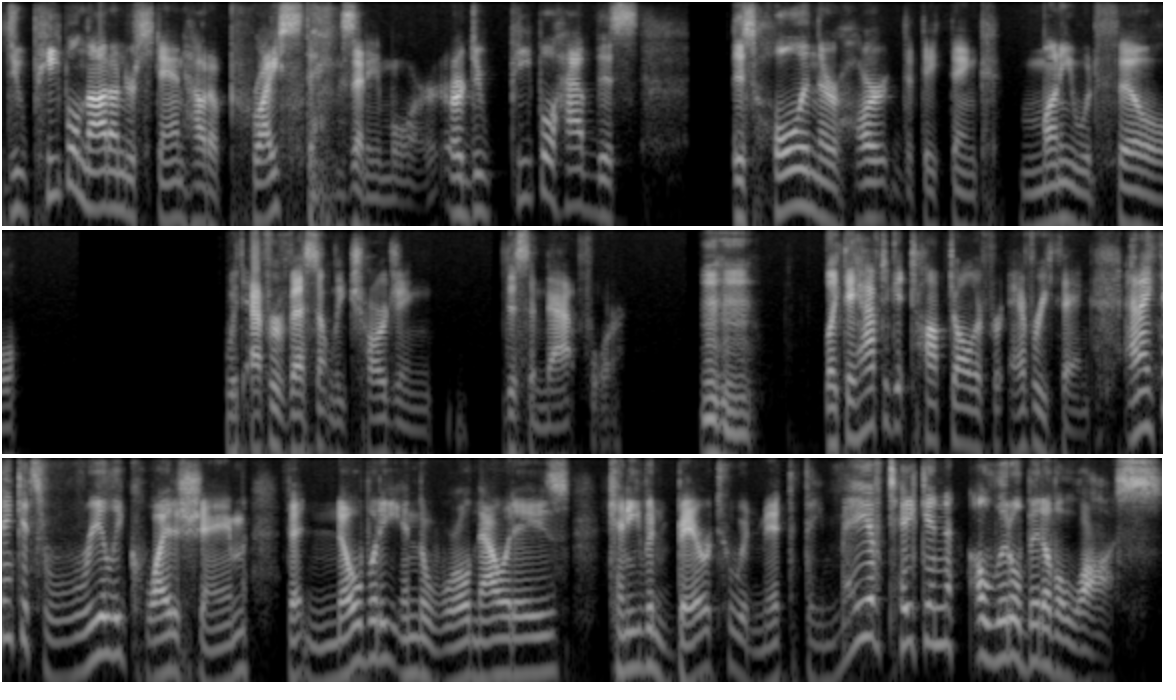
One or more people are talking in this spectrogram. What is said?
do people not understand how to price things anymore? Or do people have this this hole in their heart that they think money would fill with effervescently charging this and that for. Mm-hmm. Like they have to get top dollar for everything. And I think it's really quite a shame that nobody in the world nowadays can even bear to admit that they may have taken a little bit of a loss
